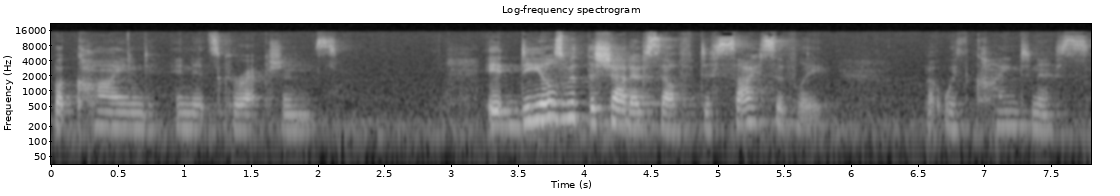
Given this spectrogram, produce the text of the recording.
but kind in its corrections. It deals with the shadow self decisively, but with kindness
